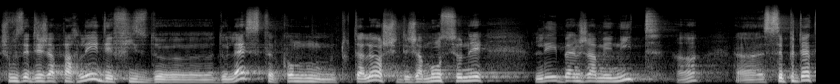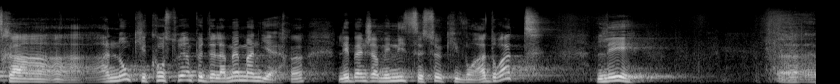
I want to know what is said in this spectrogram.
Je vous ai déjà parlé des fils de, l'Est. Comme tout à l'heure, j'ai déjà mentionné les Benjaminites. Hein. Euh, c'est peut-être un, nom qui est construit un peu de la même manière. Hein. Les Benjaminites, c'est ceux qui vont à droite. Les euh,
